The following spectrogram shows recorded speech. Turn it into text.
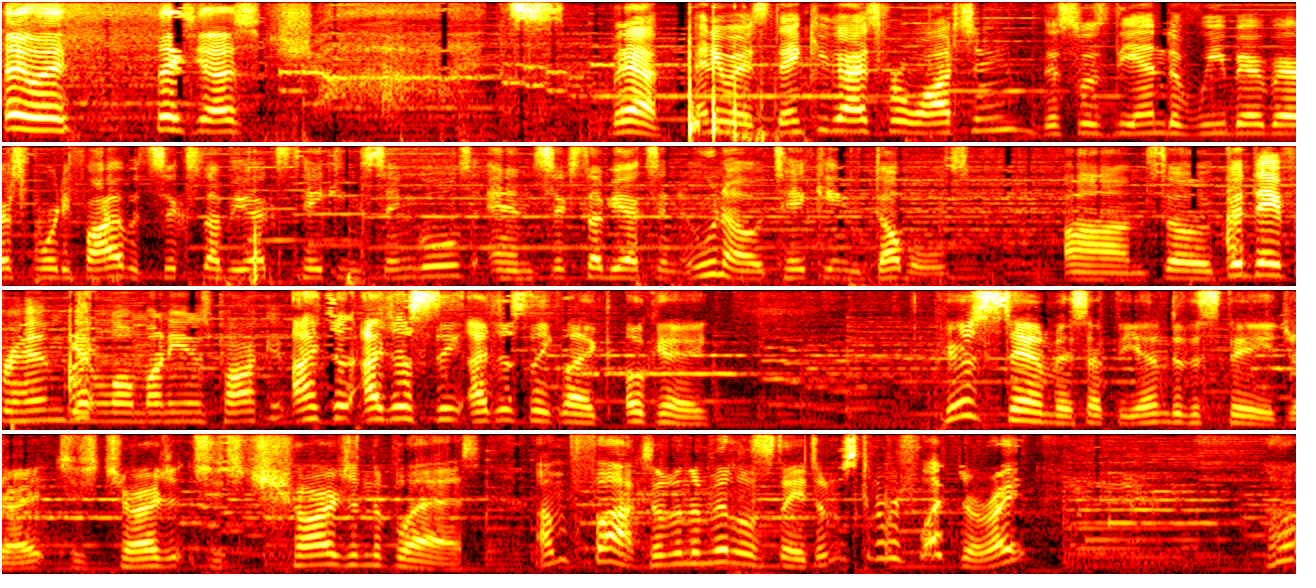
Anyway, thanks guys. But yeah, anyways, thank you guys for watching. This was the end of Wii Bear B-airs 45 with 6WX taking singles and 6WX and Uno taking doubles. Um, so good day for him, getting a little money in his pocket. I just, I just think, I just think like, okay. Here's Samus at the end of the stage, right? She's charging, she's charging the blast. I'm Fox. I'm in the middle of the stage. I'm just gonna reflect her, right? Huh?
